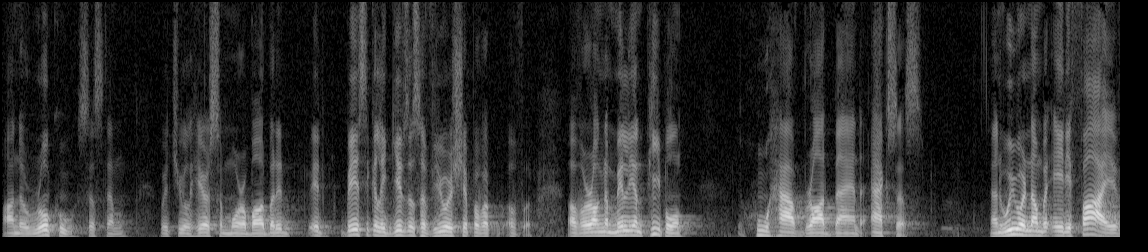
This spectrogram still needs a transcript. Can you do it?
on the Roku system, which you'll hear some more about. But it, it basically gives us a viewership of, a, of, of around a million people who have broadband access. And we were number 85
